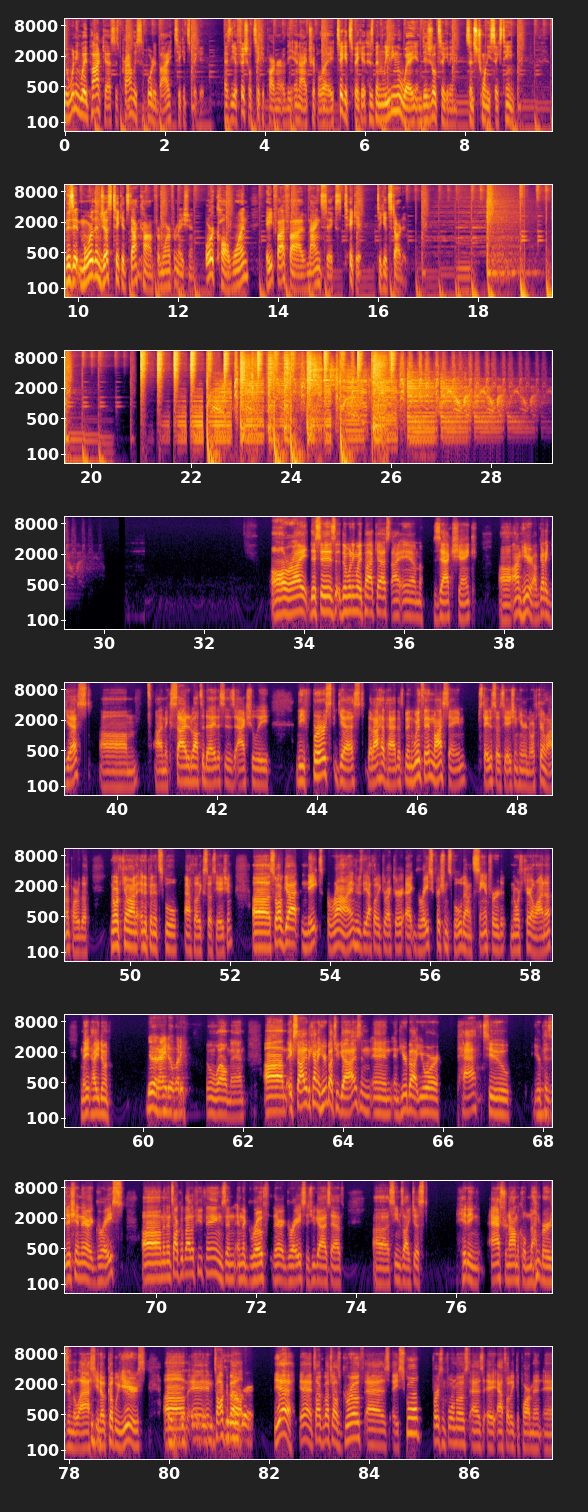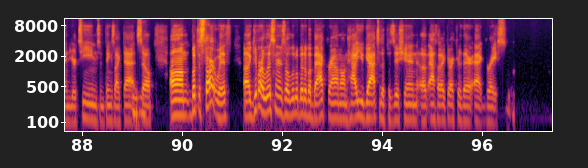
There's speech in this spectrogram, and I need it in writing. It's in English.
The Winning Way podcast is proudly supported by Ticket Spicket. As the official ticket partner of the NIAAA, Ticket Spicket has been leading the way in digital ticketing since 2016. Visit morethanjusttickets.com for more information or call 1 855 96 Ticket to get started. All right. This is the Winning Way podcast. I am Zach Shank. Uh, I'm here. I've got a guest. Um, I'm excited about today. This is actually the first guest that I have had that's been within my same state association here in North Carolina, part of the North Carolina Independent School Athletic Association. Uh, so I've got Nate Rhine, who's the athletic director at Grace Christian School down in Sanford, North Carolina. Nate, how you doing? Good. How you doing, buddy? Doing well, man. Um, excited to kind of hear about you guys and and and hear about your path to your position there at Grace, um, and then talk about a few things and and the growth there at Grace as you guys have uh, seems like just hitting astronomical numbers in the last you know couple years, um, and, and talk about yeah yeah talk about y'all's growth as a school first and foremost as a athletic department and your teams and things like that. Mm-hmm. So, um, but to start with, uh, give our listeners a little bit of a background on how you got to the position of athletic director there at Grace.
